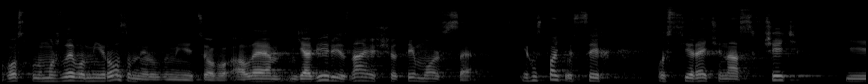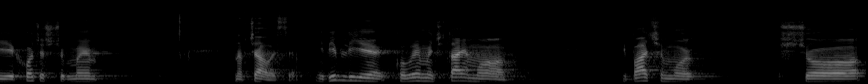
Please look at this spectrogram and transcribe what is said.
Господу, можливо, мій розум не розуміє цього, але я вірю і знаю, що ти можеш все. І Господь ось цих ось ці речі нас вчить і хоче, щоб ми навчалися. І в Біблії, коли ми читаємо і бачимо, що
